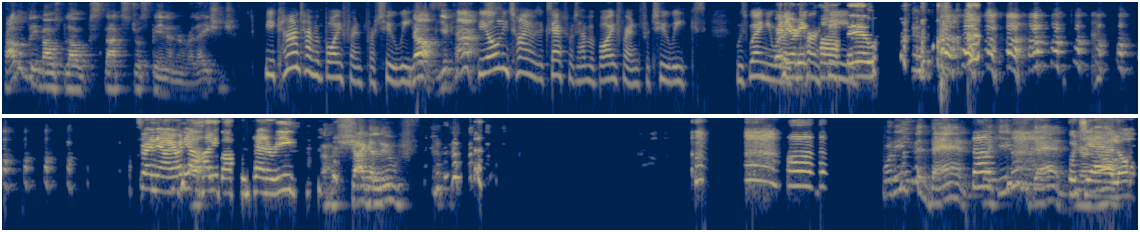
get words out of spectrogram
probably most blokes, that's just being in a relationship. But you can't have a boyfriend for two weeks. No, you can't. The only time it was acceptable to have a boyfriend for two weeks was when you were When you're like in 13. Corfu, it's when you're on your hollybox in Tenerife. oh, shagaloo. Oh, uh, But even then, like even then, but yeah, not- look,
